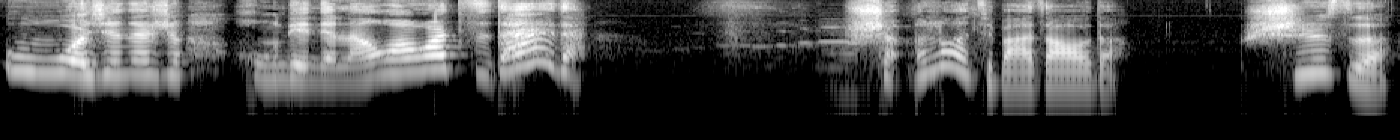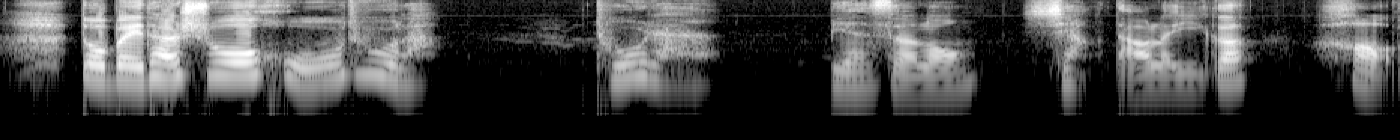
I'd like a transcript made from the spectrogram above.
我现在是红点点蓝花花紫带带。什么乱七八糟的？狮子都被他说糊涂了。突然，变色龙想到了一个好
